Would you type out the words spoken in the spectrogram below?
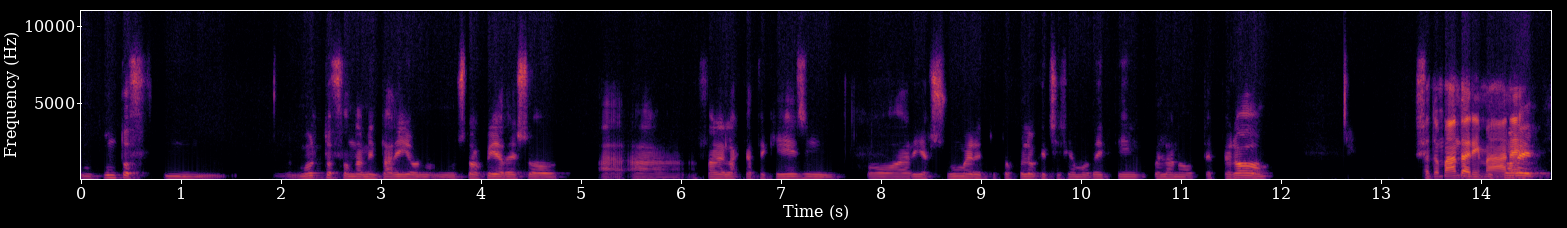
un punto mh, molto fondamentale. Io non, sto qui adesso a, a, fare la catechesi o a riassumere tutto quello che ci siamo detti quella notte, però... La domanda rimane,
